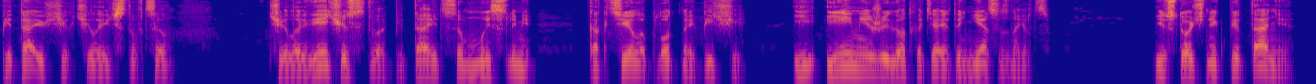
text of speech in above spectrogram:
питающих человечество в целом. Человечество питается мыслями, как тело плотной пищей, и ими живет, хотя это не осознается. Источник питания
